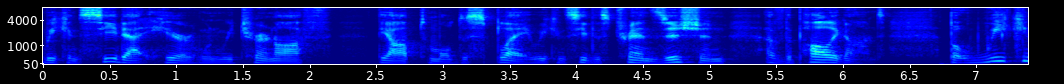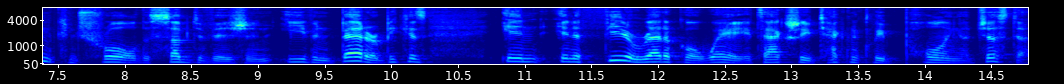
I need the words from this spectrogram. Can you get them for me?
We can see that here when we turn off the optimal display. We can see this transition of the polygons. But we can control the subdivision even better because in in a theoretical way, it's actually technically pulling just a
